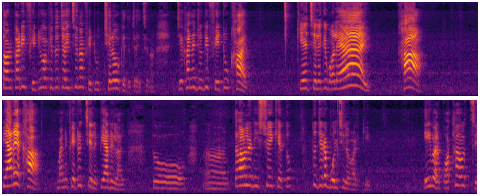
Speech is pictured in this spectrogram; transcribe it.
তরকারি ফেটুও খেতে চাইছে না, ফেটুর ছেলেও খেতে চাইছে না। যেখানে যদি ফেটু খায় খেয়ে ছেলেকে বলে, এই, খা, পেয়ারে খা। মানে ফেটুর ছেলে, পেয়ারে লাল। তো তাহলে নিশ্চয়ই খেত। তো যেটা বলছিলাম আর কি, এইবার কথা হচ্ছে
